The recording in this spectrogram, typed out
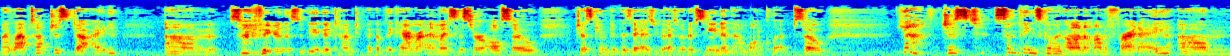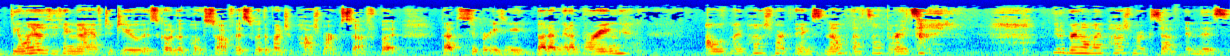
my laptop just died. Um, so I figured this would be a good time to pick up the camera. And my sister also just came to visit, as you guys would have seen in that one clip. So yeah, just some things going on on a Friday. Um, the only other thing I have to do is go to the post office with a bunch of Poshmark stuff, but that's super easy. But I'm gonna bring all of my Poshmark things. No, that's not the right side. I'm gonna bring all my Poshmark stuff in this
